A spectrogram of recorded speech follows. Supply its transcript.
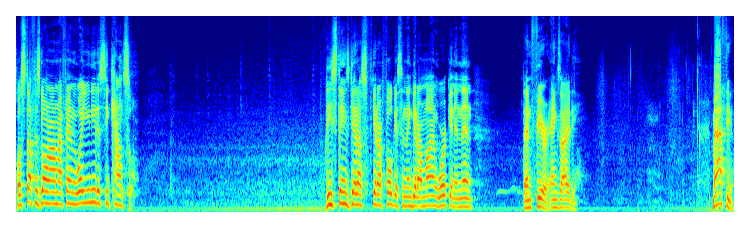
What stuff is going on in my family? Well, you need to seek counsel. These things get us get our focus and then get our mind working and then then fear, anxiety. Matthew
